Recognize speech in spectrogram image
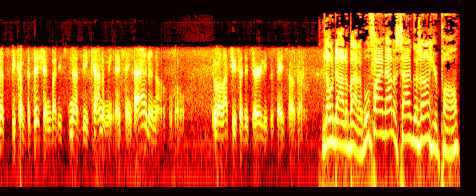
that's the competition, but it's not the economy. I think I don't know. Well, as you said, it's early to say so, though. No doubt about it. We'll find out as time goes on here, Paul.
